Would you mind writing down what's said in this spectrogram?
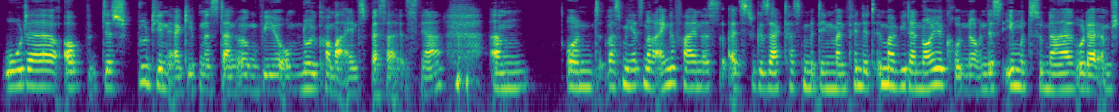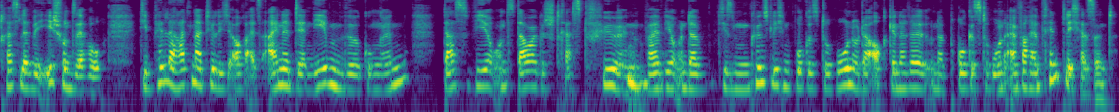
oder ob das Studienergebnis dann irgendwie um 0,1 besser ist, ja. ähm, und was mir jetzt noch eingefallen ist, als du gesagt hast, mit denen man findet immer wieder neue Gründe und ist emotional oder im Stresslevel eh schon sehr hoch. Die Pille hat natürlich auch als eine der Nebenwirkungen, dass wir uns dauergestresst fühlen, mhm. weil wir unter diesem künstlichen Progesteron oder auch generell unter Progesteron einfach empfindlicher sind.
